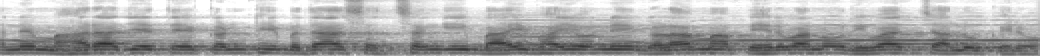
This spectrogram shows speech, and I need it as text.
અને મહારાજે તે કંઠી બધા સત્સંગી બાઈ ભાઈઓને ગળામાં પહેરવાનો રિવાજ ચાલુ કર્યો.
